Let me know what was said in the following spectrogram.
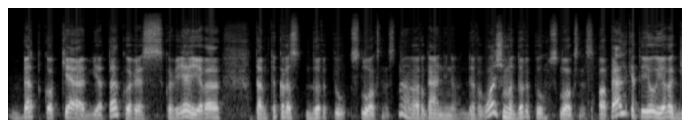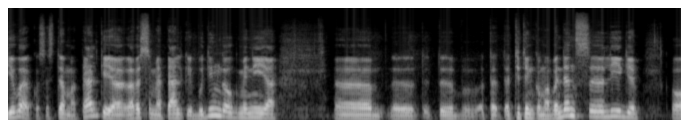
bet kokia vieta, kuris, kurioje yra tam tikras durpių sluoksnis, na, organinio dirbožymio durpių sluoksnis. O pelkė tai jau yra gyva ekosistema. Pelkėje rasime pelkiai būdingą augmeniją, e, e, atitinkamą vandens lygį, o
